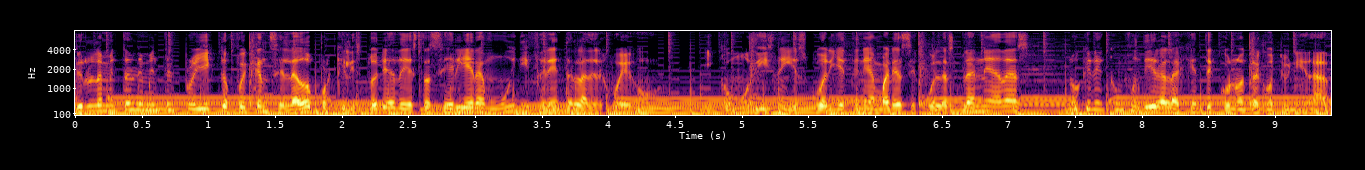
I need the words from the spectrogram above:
Pero lamentablemente el proyecto fue cancelado porque la historia de esta serie era muy diferente a la del juego y como Disney y Square ya tenían varias secuelas planeadas, no querían confundir a la gente con otra continuidad.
